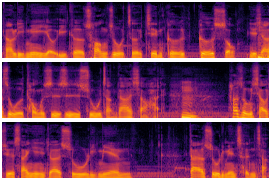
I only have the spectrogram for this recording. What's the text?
然后里面有一个创作者兼歌歌手，也像是我的同事，是书屋长大的小孩。嗯，他从小学三年级就在书屋里面，待在书屋里面成长。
